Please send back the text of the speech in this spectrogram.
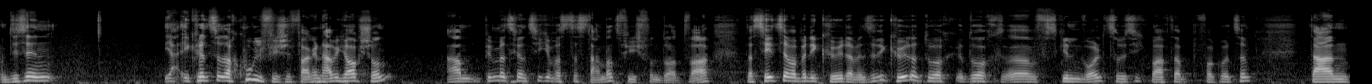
Und die sind, ja, ihr könnt dort auch Kugelfische fangen, habe ich auch schon. Ähm, bin mir jetzt ganz sicher, was der Standardfisch von dort war. Das seht ihr aber bei den Köder. Wenn ihr die Köder durch, durch äh, skillen wollt, so wie ich gemacht habe vor kurzem, dann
